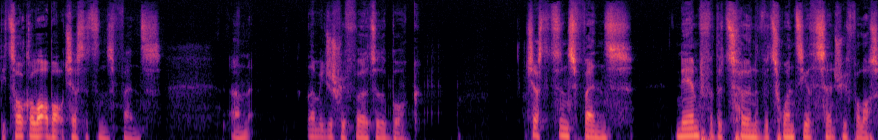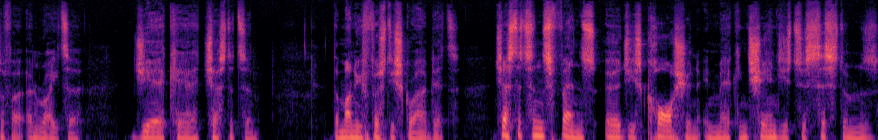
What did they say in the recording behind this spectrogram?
they talk a lot about Chesterton's fence, and let me just refer to the book. Chesterton's fence, named for the turn of the 20th century philosopher and writer G.K. Chesterton, the man who first described it. Chesterton's fence urges caution in making changes to systems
